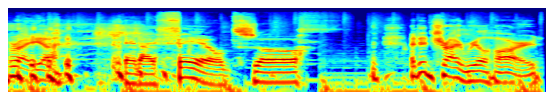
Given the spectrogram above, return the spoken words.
Right? Yeah. and I failed. So, I did try real hard.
